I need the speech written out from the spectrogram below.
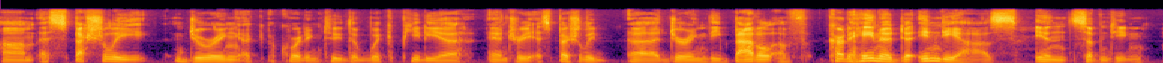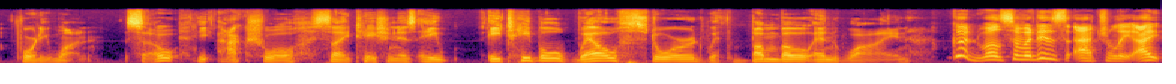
um, especially during, according to the Wikipedia entry, especially uh, during the Battle of Cartagena de Indias in 1741. So the actual citation is a, a table well stored with bumbo and wine. Good. Well, so it is actually. I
